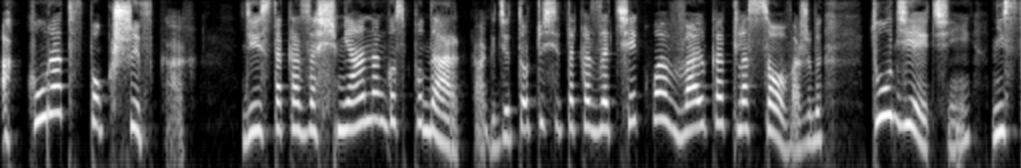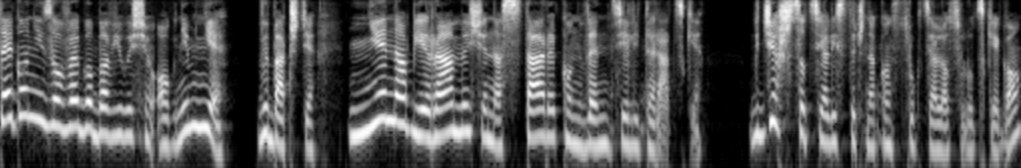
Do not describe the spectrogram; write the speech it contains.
akurat w pokrzywkach, gdzie jest taka zaśmiana gospodarka, gdzie toczy się taka zaciekła walka klasowa, żeby tu dzieci ni z tego nizowego bawiły się ogniem, nie. Wybaczcie, nie nabieramy się na stare konwencje literackie. Gdzież socjalistyczna konstrukcja losu ludzkiego?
